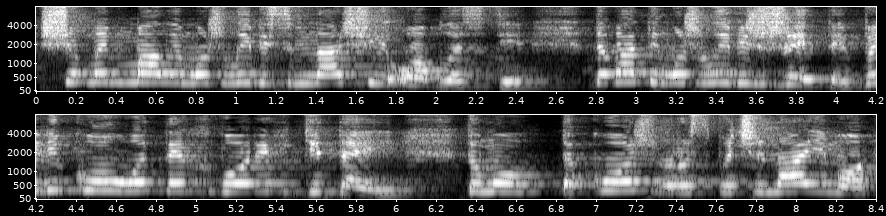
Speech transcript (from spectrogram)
щоб ми мали можливість в нашій області давати можливість жити, виліковувати хворих дітей. Тому також розпочинаємо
